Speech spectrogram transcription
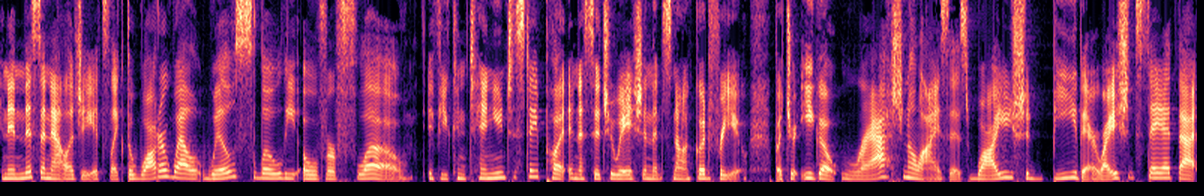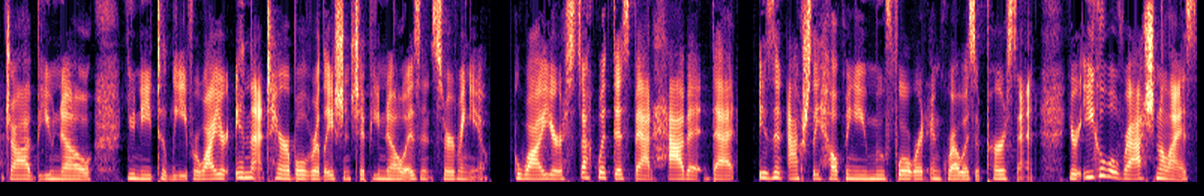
And in this analogy, it's like the water well will slowly overflow if you continue to stay put in a situation that's not good for you. But your ego rationalizes why you should be there, why you should stay at that job you know you need to leave, or why you're in that terrible relationship you know isn't serving you why you're stuck with this bad habit that isn't actually helping you move forward and grow as a person. Your ego will rationalize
